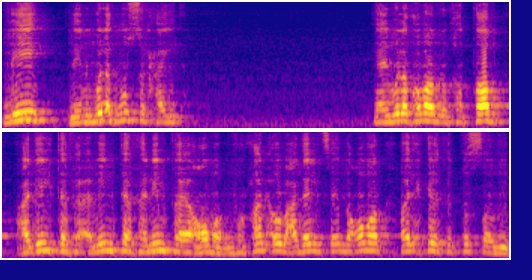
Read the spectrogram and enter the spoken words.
ليه؟ لأن بيقول لك نص الحقيقة. يعني بيقول لك عمر بن الخطاب عدلت فأمنت فنمت يا عمر. وفرحان قوي بعداله سيدنا عمر وقعد يحكي لك القصة دي.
